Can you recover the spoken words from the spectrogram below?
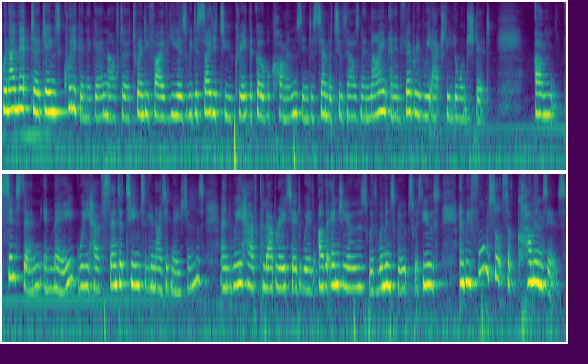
When I met uh, James Quilligan again after 25 years, we decided to create the Global Commons in December 2009, and in February we actually launched it. Um, since then, in May, we have sent a team to the United Nations and we have collaborated with other NGOs, with women's groups, with youth, and we formed sorts of commonses.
